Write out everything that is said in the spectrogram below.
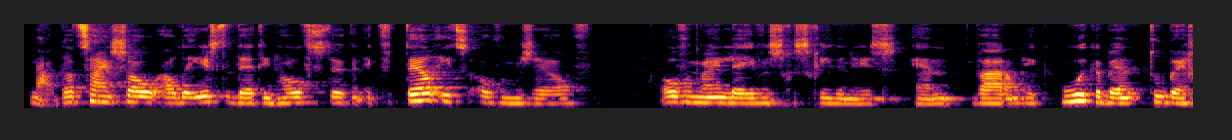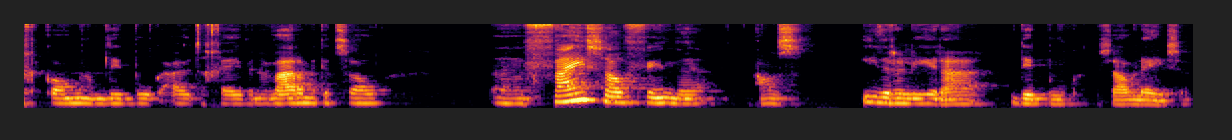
Nou, dat zijn zo al de eerste 13 hoofdstukken. Ik vertel iets over mezelf, over mijn levensgeschiedenis en waarom ik, hoe ik er ben, toe ben gekomen om dit boek uit te geven en waarom ik het zo uh, fijn zou vinden als iedere leraar dit boek zou lezen.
